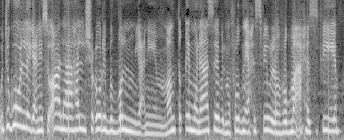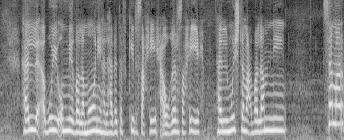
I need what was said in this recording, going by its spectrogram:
وتقول يعني سؤالها هل شعوري بالظلم يعني منطقي مناسب المفروض إني أحس فيه ولا المفروض ما أحس فيه؟ هل أبوي وأمي ظلموني؟ هل هذا تفكير صحيح أو غير صحيح؟ هل المجتمع ظلمني؟ سمر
